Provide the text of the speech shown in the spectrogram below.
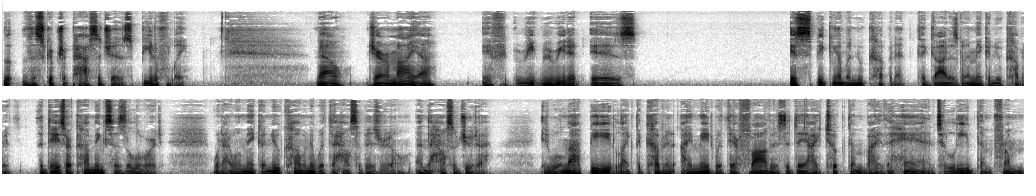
the, scripture passages beautifully. Now, Jeremiah, if we read it, is is speaking of a new covenant, that God is going to make a new covenant. The days are coming, says the Lord, when I will make a new covenant with the house of Israel and the house of Judah. It will not be like the covenant I made with their fathers the day I took them by the hand to lead them from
